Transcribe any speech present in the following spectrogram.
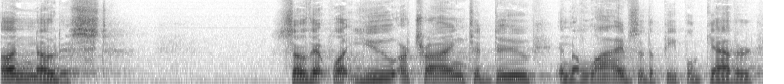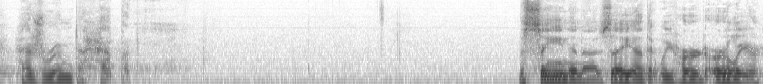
unnoticed, so that what you are trying to do in the lives of the people gathered has room to happen. the scene in Isaiah that we heard earlier,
